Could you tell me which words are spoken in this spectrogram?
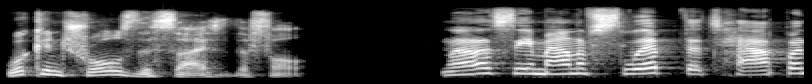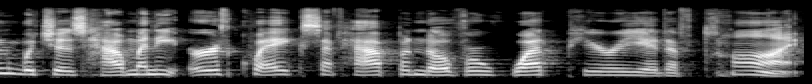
What controls the size of the fault? Well, it's the amount of slip that's happened, which is how many earthquakes have happened over what period of time.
